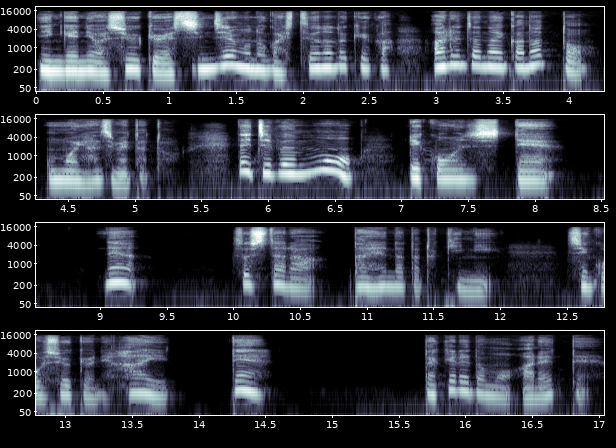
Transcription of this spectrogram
人間には宗教や信じるものが必要な時があるんじゃないかなと思い始めたと。で、自分も離婚して、ね。そしたら大変だった時に信仰宗教に入って、だけれどもあれって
